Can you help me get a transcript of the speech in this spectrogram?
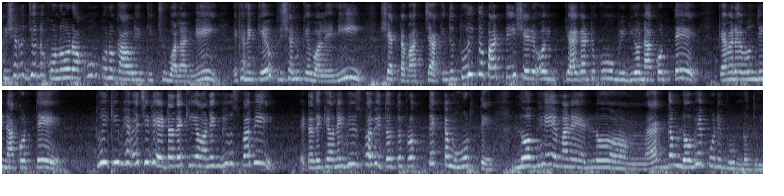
কৃষাণুর জন্য কোনো রকম কোনো কাউরির কিচ্ছু বলার নেই। এখানে কেউ কৃষাণুকে বলেনি, সে একটা বাচ্চা। কিন্তু তুই তো পারতিস সে ওই জায়গাটুকু ভিডিও না করতে ক্যামেরাবন্দি না করতে। তুই কি ভেবেছিলি এটা দেখিয়ে অনেক ভিউজ পাবি? এটা দেখে অনেক ভিউজ পাবি। তোর তো প্রত্যেকটা মুহূর্তে লোভে মানে একদম লোভে পরিপূর্ণ তুই।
